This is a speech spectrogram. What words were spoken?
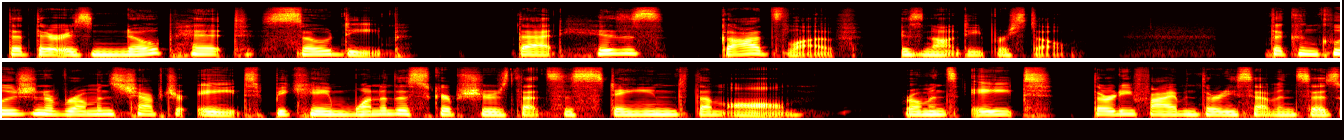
that there is no pit so deep that his, God's love, is not deeper still. The conclusion of Romans chapter 8 became one of the scriptures that sustained them all. Romans 8, 35 and 37 says,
